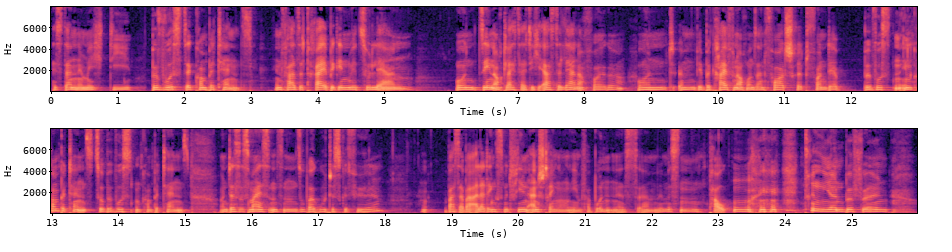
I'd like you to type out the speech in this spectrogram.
ist dann nämlich die bewusste Kompetenz. In Phase 3 beginnen wir zu lernen und sehen auch gleichzeitig erste Lernerfolge und ähm, wir begreifen auch unseren Fortschritt von der bewussten Inkompetenz zur bewussten Kompetenz. Und das ist meistens ein super gutes Gefühl, was aber allerdings mit vielen Anstrengungen eben verbunden ist. Ähm, wir müssen pauken, trainieren, büffeln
